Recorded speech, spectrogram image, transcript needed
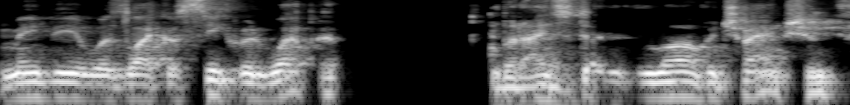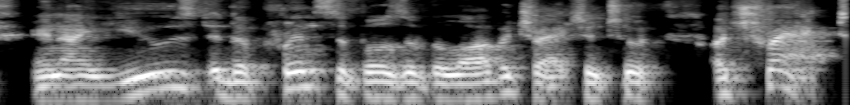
Maybe it was like a secret weapon, but I studied the law of attraction and I used the principles of the law of attraction to attract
